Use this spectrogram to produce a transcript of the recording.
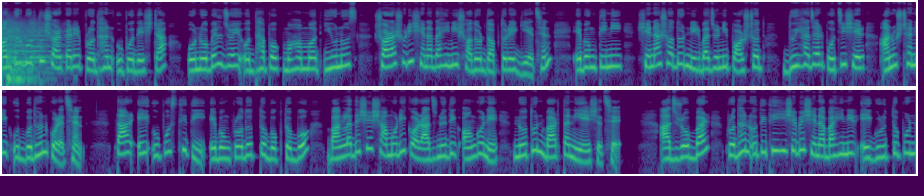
অন্তর্বর্তী সরকারের প্রধান উপদেষ্টা ও নোবেলজয়ী অধ্যাপক মোহাম্মদ ইউনুস সরাসরি সেনাবাহিনী সদর দপ্তরে গিয়েছেন এবং তিনি সেনা সদর নির্বাচনী পর্ষদ দুই হাজার পঁচিশের আনুষ্ঠানিক উদ্বোধন করেছেন। তার এই উপস্থিতি এবং প্রদত্ত বক্তব্য বাংলাদেশের সামরিক ও রাজনৈতিক অঙ্গনে নতুন বার্তা নিয়ে এসেছে। আজ রোববার প্রধান অতিথি হিসেবে সেনাবাহিনীর এই গুরুত্বপূর্ণ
